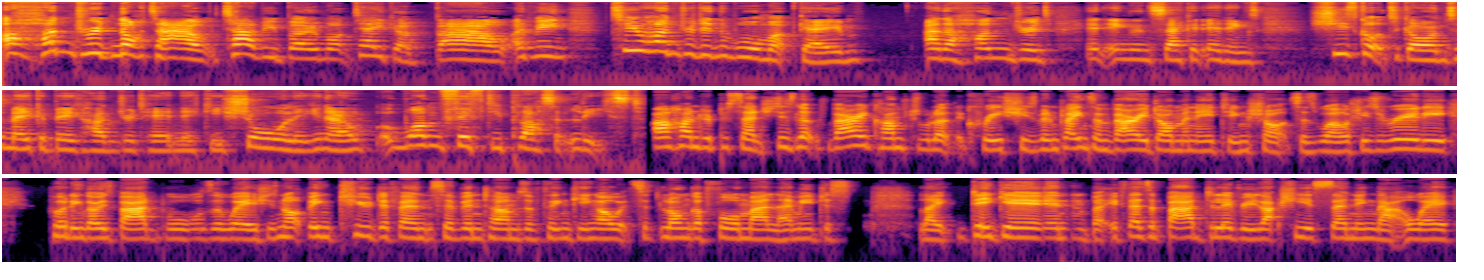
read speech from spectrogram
a hundred not out. Tammy Beaumont, take a bow. I mean, 200 in the warm up game and 100 in England's second innings. She's got to go on to make a big 100 here, Nikki, surely, you know, 150 plus at least. 100%. She's looked very comfortable at the crease. She's been playing some very dominating shots as well. She's really putting those bad balls away. She's not being too defensive in terms of thinking, oh, it's a longer format. Let me just like dig in. But if there's a bad delivery, like she is sending that away.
